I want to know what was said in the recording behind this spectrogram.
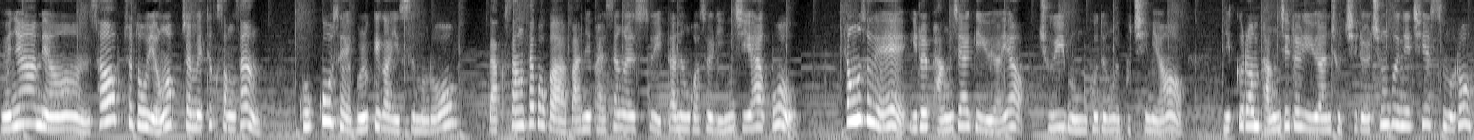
왜냐하면 사업주도 영업점의 특성상 곳곳에 물기가 있으므로 낙상 사고가 많이 발생할 수 있다는 것을 인지하고 평소에 이를 방지하기 위하여 주의 문구 등을 붙이며 미끄럼 방지를 위한 조치를 충분히 취했으므로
